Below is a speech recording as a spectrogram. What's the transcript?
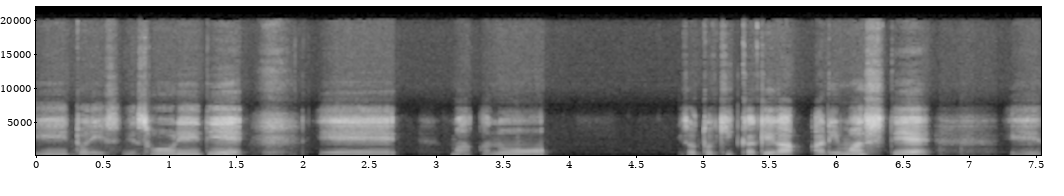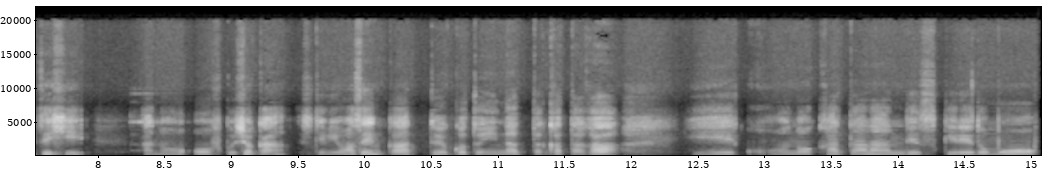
えーとですねそれで、えーまああのちょっときっかけがありまして、えーぜひあの往復書簡してみませんか？ということになった方が、えーこの方なんですけれども。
